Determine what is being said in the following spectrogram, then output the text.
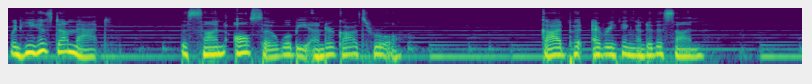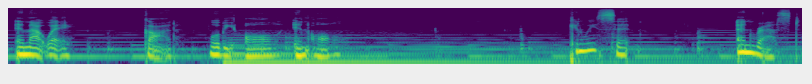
When he has done that, the Son also will be under God's rule. God put everything under the Son. In that way, God will be all in all can we sit and rest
